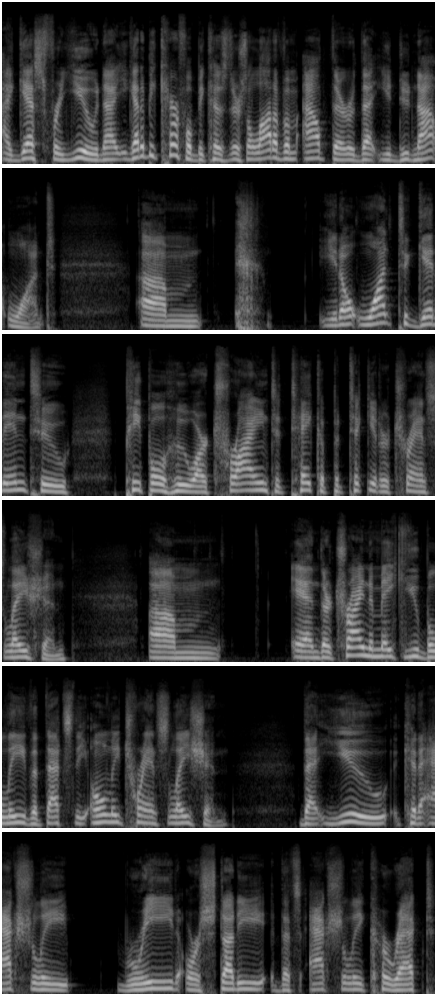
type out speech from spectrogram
I guess, for you. Now, you got to be careful because there's a lot of them out there that you do not want. Um, you don't want to get into people who are trying to take a particular translation um, and they're trying to make you believe that that's the only translation that you could actually read or study that's actually correct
